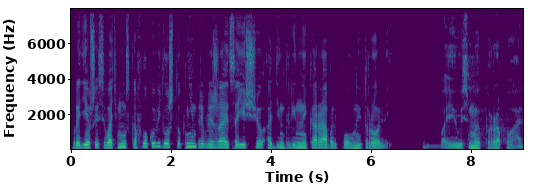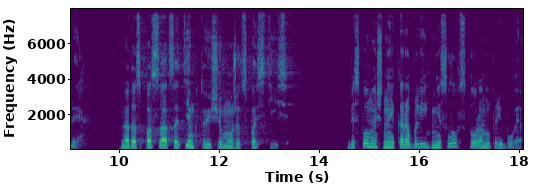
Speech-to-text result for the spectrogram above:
Вглядевшись во тьму, Скафлок увидел, что к ним приближается еще один длинный корабль, полный троллей. «Боюсь, мы пропали. Надо спасаться тем, кто еще может спастись». Беспомощные корабли несло в сторону прибоя,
